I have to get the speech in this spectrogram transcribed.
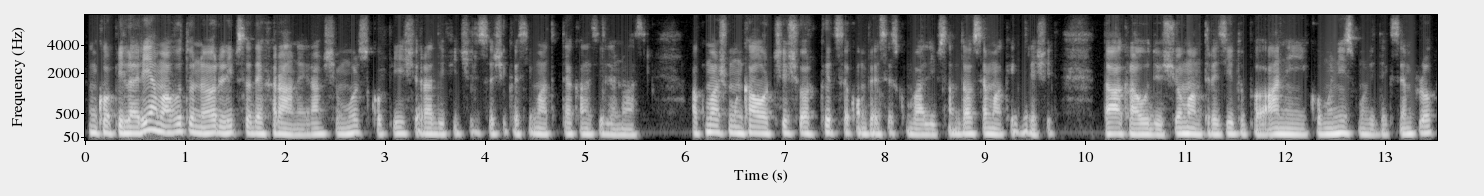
în copilărie am avut uneori lipsă de hrană, eram și mulți copii și era dificil să și găsim atâtea ca în zilele noastre. Acum aș mânca orice și oricât să compensez cumva lipsa. Îmi dau seama că e greșit. Da, Claudiu, și eu m-am trezit după anii comunismului, de exemplu,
